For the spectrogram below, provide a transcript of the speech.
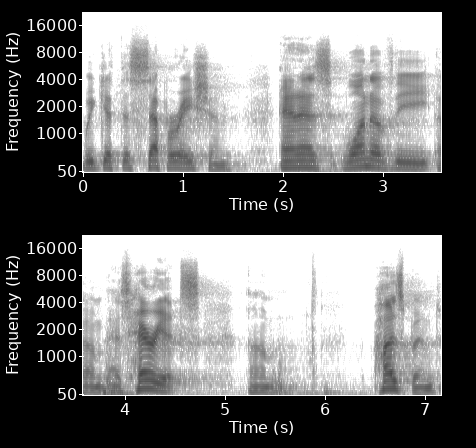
we get this separation? And as one of the, um, as Harriet's um, husband,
